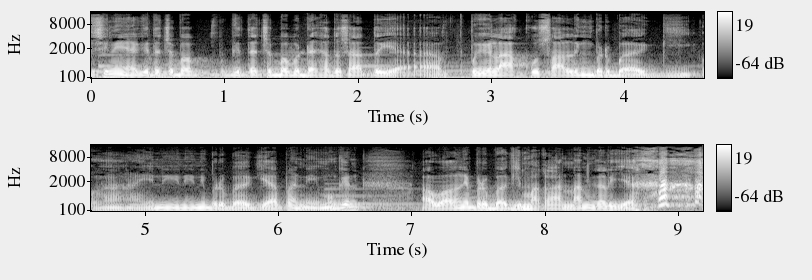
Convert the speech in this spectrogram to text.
Sini ya kita coba kita coba bedah satu-satu ya perilaku saling berbagi. Wah ini ini ini berbagi apa nih? Mungkin awalnya berbagi makanan kali ya.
